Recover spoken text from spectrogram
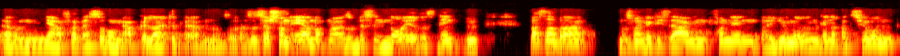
ähm, ja, Verbesserungen abgeleitet werden und so. Das ist ja schon eher nochmal so ein bisschen neueres Denken, was aber, muss man wirklich sagen, von den äh, jüngeren Generationen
